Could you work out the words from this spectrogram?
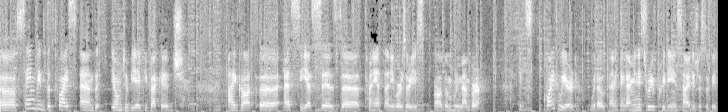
uh, same with the Twice and Youngjae BAP package. I got uh, S.E.S.'s uh, 20th anniversary album Remember it's quite weird without anything. I mean, it's really pretty inside. It's just a bit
